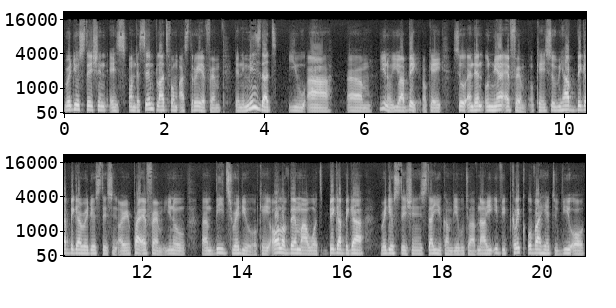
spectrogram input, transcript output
radio station is on the same platform as 3fm then it means that you are um you know you are big okay? So and then Onua FM okay? So we have bigger bigger radio stations Oripa FM you know um Beats Radio okay? All of them are what? Bigger bigger radio stations that you can be able to have. Now if you click over here to view all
